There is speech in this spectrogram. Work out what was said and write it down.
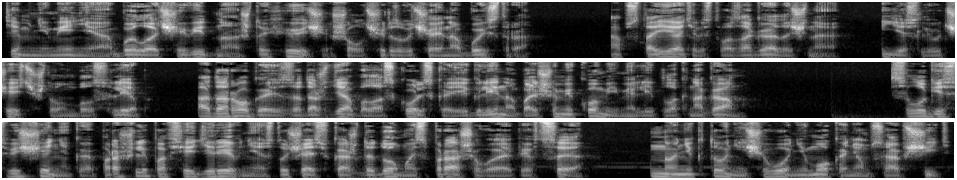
Тем не менее, было очевидно, что Хёичи шел чрезвычайно быстро. Обстоятельство загадочное, если учесть, что он был слеп, а дорога из-за дождя была скользкая и глина большими комьями липла к ногам. Слуги священника прошли по всей деревне, стучась в каждый дом и спрашивая о певце, но никто ничего не мог о нем сообщить.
